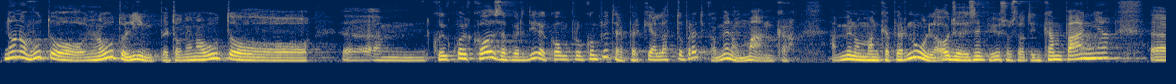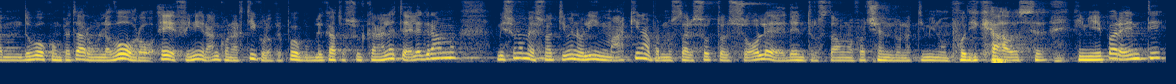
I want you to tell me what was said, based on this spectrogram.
Non ho avuto, non ho avuto l'impeto, non ho avuto eh, quel qualcosa per dire compro un computer perché all'atto pratico a me non manca, a me non manca per nulla. Oggi ad esempio io sono stato in campagna, ehm, dovevo completare un lavoro e finire anche un articolo che poi ho pubblicato sul canale Telegram, mi sono messo un attimino lì in macchina per non stare sotto il sole e dentro stavano facendo un attimino un po' di caos i miei parenti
